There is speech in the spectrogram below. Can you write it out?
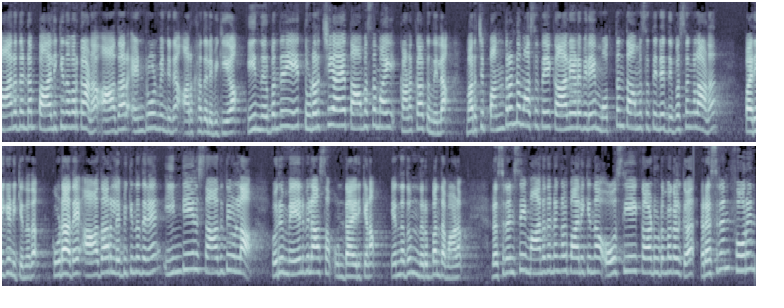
മാനദണ്ഡം പാലിക്കുന്നവർക്കാണ് ആധാർ എൻറോൾമെന്റിന് അർഹത ലഭിക്കുക. ഈ നിബന്ധനയെ തുടർച്ചയായ താമസമായി കണക്കാക്കുന്നില്ല. മറിച്ച് പന്ത്രണ്ട് മാസത്തെ കാലയളവിലെ മൊത്തം താമസത്തിന്റെ ദിവസങ്ങളാണ് പരിഗണിക്കുന്നത്. കൂടാതെ ആധാർ ലഭിക്കുന്നതിന് ഇന്ത്യയിൽ സാധ്യതയുള്ള ഒരു മേൽവിലാസം ഉണ്ടായിരിക്കണം എന്നതും നിർബന്ധമാണ്. റെസിഡൻസി മാനദണ്ഡങ്ങൾ പാലിക്കുന്ന ഒ സി ഐ കാർഡ് ഉടമകൾക്ക് റെസിഡന്റ് ഫോറിൻ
